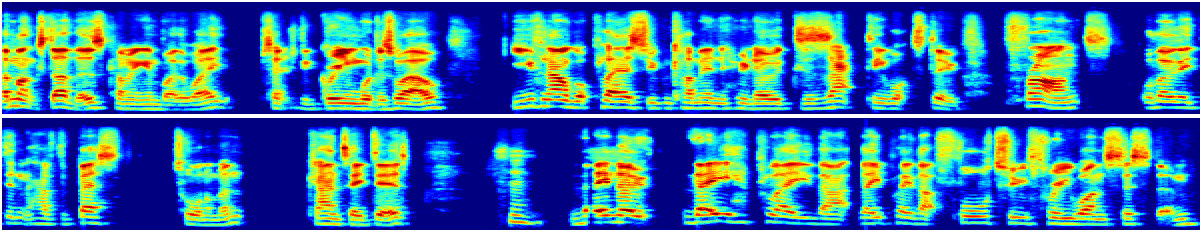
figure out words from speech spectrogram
amongst others coming in by the way, potentially Greenwood as well. You've now got players who can come in who know exactly what to do. France, although they didn't have the best tournament, Kante did. Hmm. they know they play that they play that four two three one system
